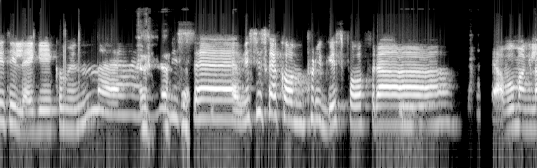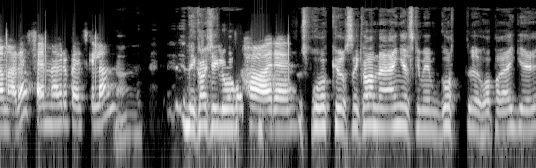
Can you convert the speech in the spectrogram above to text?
i tillegg i kommunen? Uh, hvis, uh, hvis, vi skal komme, plugges på fra ja, hvor mange land er det? Fem europeiske land? Ja. Det kan ikke jeg love. Har, språkkurs. Jeg kan engelsken min godt, håper jeg.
